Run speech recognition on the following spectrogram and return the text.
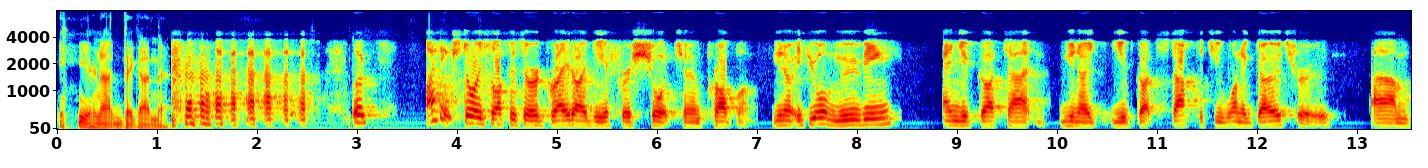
you're not big on that. Look, I think storage lockers are a great idea for a short-term problem. You know, if you're moving and you've got, uh, you know, you've got stuff that you want to go through, um,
